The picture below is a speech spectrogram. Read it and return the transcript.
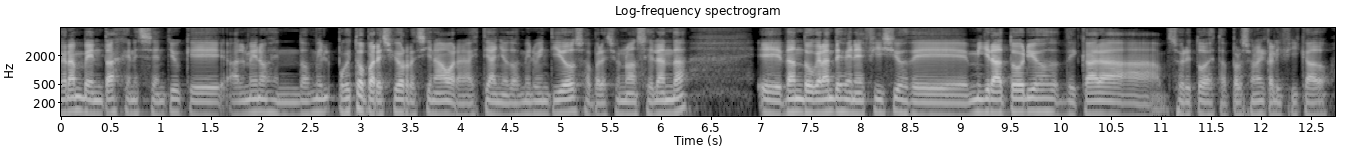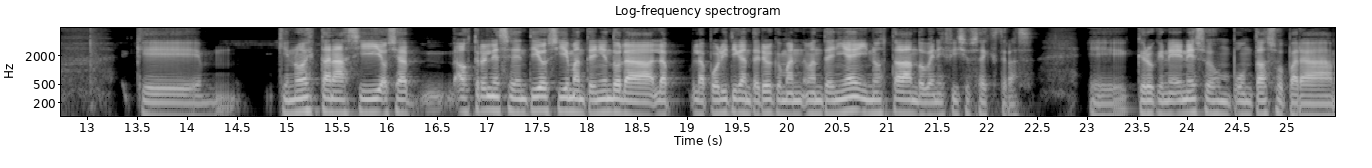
gran ventaja en ese sentido que al menos en 2000, porque esto apareció recién ahora, este año 2022, apareció en Nueva Zelanda, eh, dando grandes beneficios de migratorios de cara a, sobre todo a este personal calificado, que, que no es tan así, o sea, Australia en ese sentido sigue manteniendo la, política anterior que mantenía y no está dando beneficios extras. Eh, creo que en, eso es un puntazo para,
